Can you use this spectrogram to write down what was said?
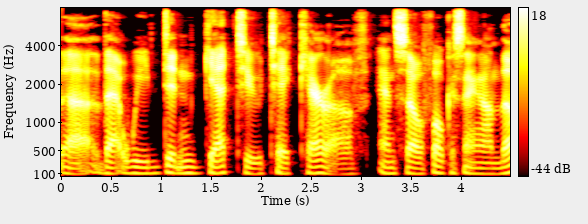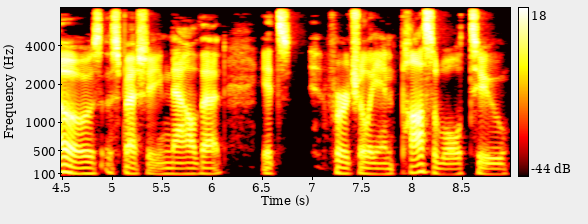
uh, that we didn't get to take care of. And so, focusing on those, especially now that it's virtually impossible to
